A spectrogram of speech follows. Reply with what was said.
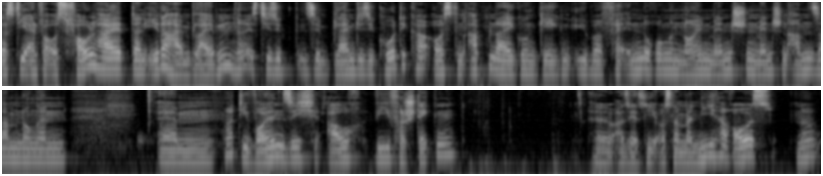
dass die einfach aus Faulheit dann eh daheim bleiben, ne, ist diese, bleiben die Psychotika aus den Abneigungen gegenüber Veränderungen, neuen Menschen, Menschenansammlungen. Ähm, die wollen sich auch wie verstecken. Äh, also jetzt nicht aus einer Manie heraus, ne,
